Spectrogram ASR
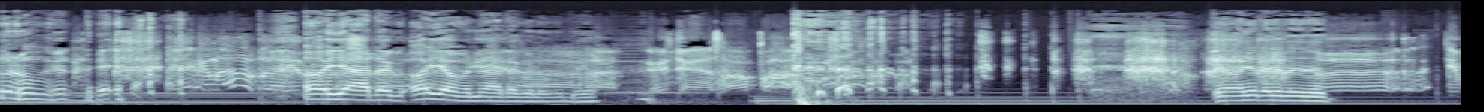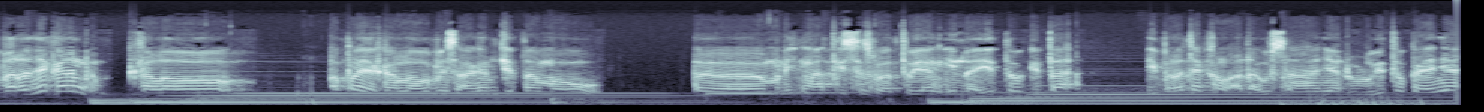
gunung gede. eh kan ada itu Oh iya ada oh iya benar ada gunung gede. Eh, jangan salah paham Ya lanjut lanjut lanjut. Eh, ibaratnya kan ya kalau misalkan kita mau eh, menikmati sesuatu yang indah itu kita ibaratnya kalau ada usahanya dulu itu kayaknya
